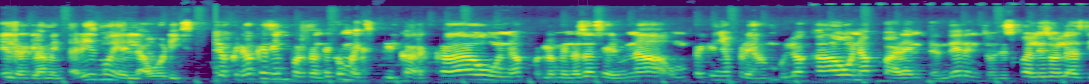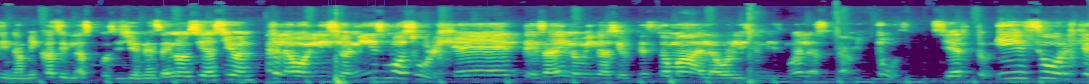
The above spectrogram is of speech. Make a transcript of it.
el reglamentarismo y el laborismo. Yo creo que es importante como explicar cada una, por lo menos hacer una, un pequeño preámbulo a cada una para entender entonces cuáles son las dinámicas y las posiciones de enunciación. El abolicionismo surge de esa denominación que es tomada el abolicionismo de la esclavitud, ¿cierto? Y surge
